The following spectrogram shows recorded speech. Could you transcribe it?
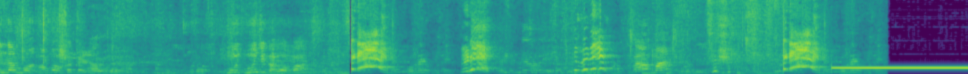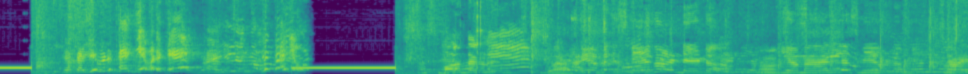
இந்த மூஞ்சி கழுவப்பா. மாமா കുളന്തകൾ അമ്മയ്ക്ക് സ്നേഹമുണ്ട് കേട്ടോ. ഈ അമ്മ നല്ല സ്നേഹമുള്ള ചായ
